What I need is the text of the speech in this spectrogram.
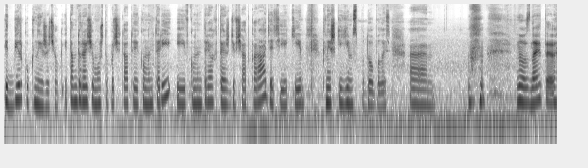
підбірку книжечок. І там, до речі, можете почитати і коментарі, і в коментарях теж дівчатка радять, які книжки їм сподобались. Ну, знаєте,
